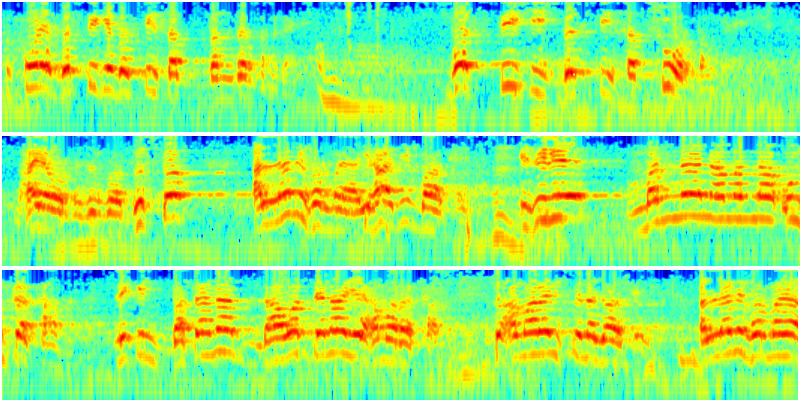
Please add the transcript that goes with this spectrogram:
تو پورے بستی کے بستی سب بندر بن گئے۔ بستی کی بستی سور بن گئے بھائی اور بزرگ اور دوستوں اللہ نے فرمایا یہ عجیب بات ہے۔ اسی لیے مننا نہ مننا ان کا کام لیکن بتانا دعوت دینا یہ ہمارا کام تو ہمارا اس میں نجات ہے۔ اللہ نے فرمایا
